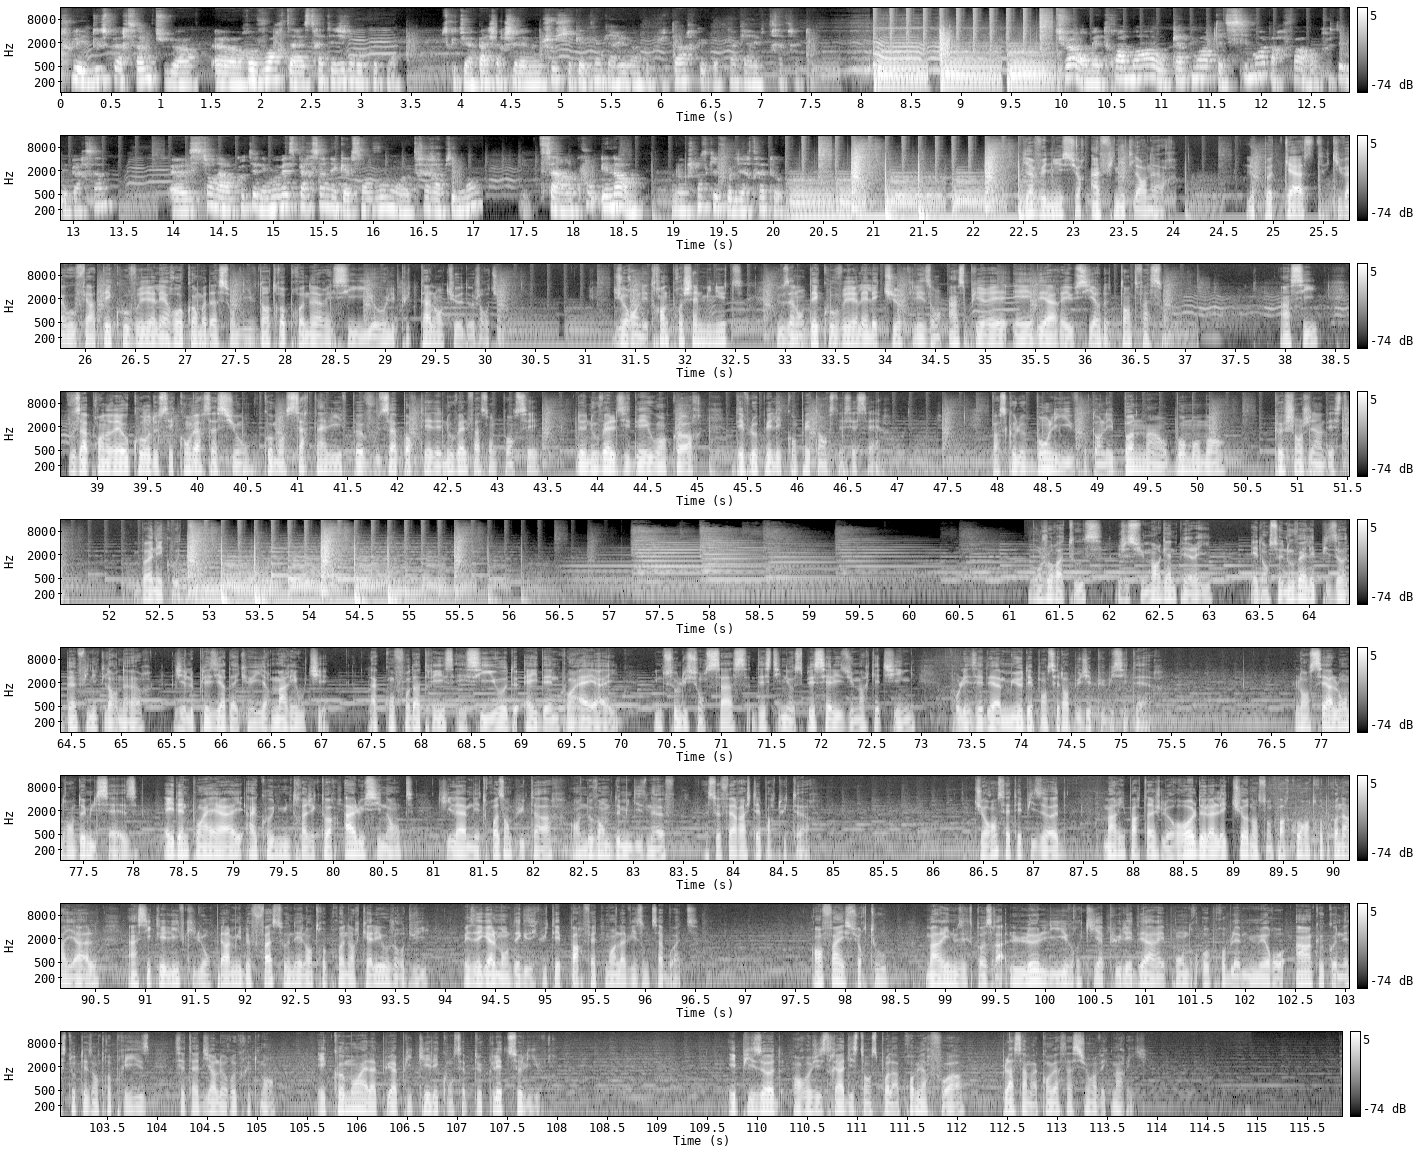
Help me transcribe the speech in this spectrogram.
tous les 12 personnes, tu dois revoir ta stratégie de recrutement. Parce que tu vas pas chercher la même chose chez quelqu'un qui arrive un peu plus tard que quelqu'un qui arrive très très tôt. Tu vois, on met 3 mois ou 4 mois, peut-être 6 mois parfois à recruter des personnes. si on a recruté les mauvaises personnes et qu'elles s'en vont très rapidement, ça a un coût énorme. Donc je pense qu'il faut le dire très tôt. Bienvenue sur Infinite Learner, le podcast qui va vous faire découvrir les recommandations de livres d'entrepreneurs et CEO les plus talentueux d'aujourd'hui. Durant les 30 prochaines minutes, nous allons découvrir les lectures qui les ont inspirés et aidés à réussir de tant de façons. Ainsi, vous apprendrez au cours de ces conversations comment certains livres peuvent vous apporter de nouvelles façons de penser, de nouvelles idées ou encore développer les compétences nécessaires parce que le bon livre dans les bonnes mains au bon moment peut changer un destin. Bonne écoute. Bonjour à tous, je suis Morgan Perry et dans ce nouvel épisode d'Infinite Learner, j'ai le plaisir d'accueillir Marie Houtier, la cofondatrice et CEO de Aiden.ai, une solution SaaS destinée aux spécialistes du marketing pour les aider à mieux dépenser leur budget publicitaire. Lancé à Londres en 2016, Aiden.ai a connu une trajectoire hallucinante qui l'a amené trois ans plus tard, en novembre 2019, à se faire acheter par Twitter. Durant cet épisode, Marie partage le rôle de la lecture dans son parcours entrepreneurial, ainsi que les livres qui lui ont permis de façonner l'entrepreneur qu'elle est aujourd'hui, mais également d'exécuter parfaitement la vision de sa boîte. Enfin et surtout, Marie nous exposera le livre qui a pu l'aider à répondre au problème numéro 1 que connaissent toutes les entreprises, c'est-à-dire le recrutement, et comment elle a pu appliquer les concepts clés de ce livre. Épisode enregistré à distance pour la première fois, place à ma conversation avec Marie.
